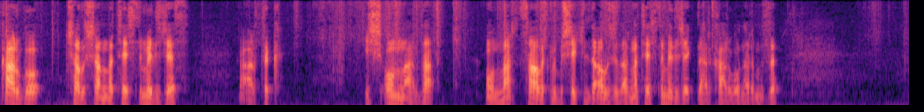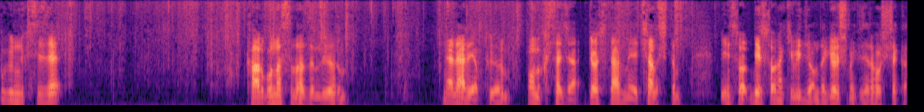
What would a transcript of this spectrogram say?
kargo çalışanına teslim edeceğiz. Artık iş onlarda. Onlar sağlıklı bir şekilde alıcılarına teslim edecekler kargolarımızı. Bugünlük size kargo nasıl hazırlıyorum, neler yapıyorum onu kısaca göstermeye çalıştım. Bir, so- bir sonraki videomda görüşmek üzere, hoşçakalın.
